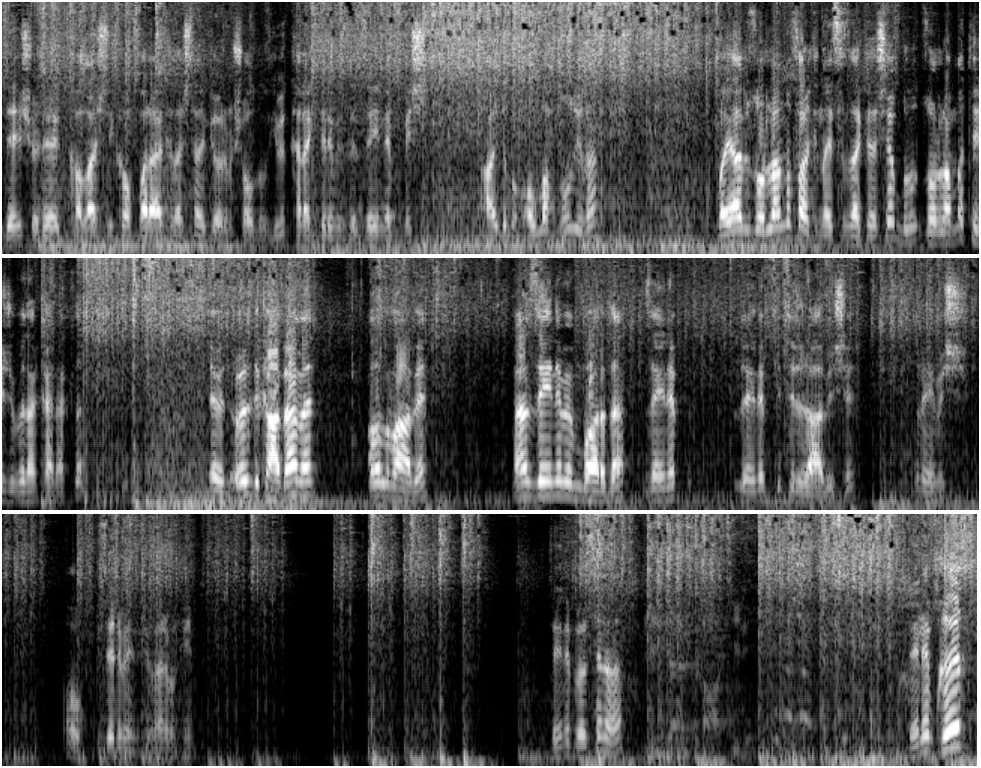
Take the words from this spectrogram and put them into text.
Bir de şöyle Kalaşnikov var arkadaşlar. Görmüş olduğunuz gibi karakterimiz de Zeynep'miş. Haydi bu Allah ne oluyor lan? Bayağı bir zorlanma farkındaysınız arkadaşlar. Bu zorlanma tecrübeden kaynaklı. Evet öldük abi hemen. Alalım abi. Ben Zeynep'im bu arada. Zeynep Zeynep bitirir abi işi. Bu neymiş? Oh güzeli benziyor. Ver bakayım. Zeynep ölsene lan. Zeynep kız.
